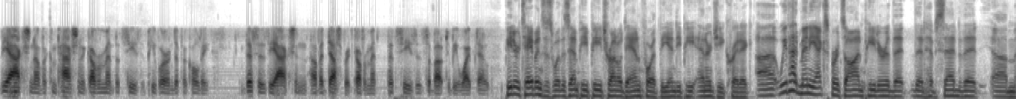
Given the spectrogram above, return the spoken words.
the action of a compassionate government that sees that people are in difficulty. This is the action of a desperate government that sees it's about to be wiped out. Peter Tabuns is with us, MPP Toronto Danforth, the NDP energy critic. Uh, we've had many experts on, Peter, that, that have said that um,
